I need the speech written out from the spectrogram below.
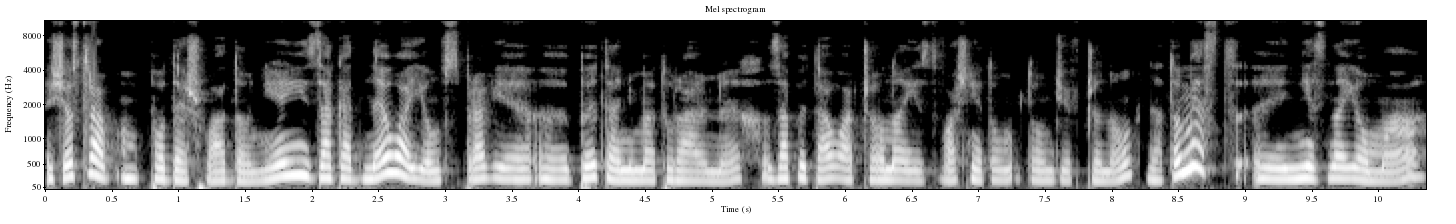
Siostra podeszła do niej, zagadnęła ją w sprawie e, pytań maturalnych, zapytała, czy ona jest właśnie tą, tą dziewczyną. Natomiast e, nieznajoma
